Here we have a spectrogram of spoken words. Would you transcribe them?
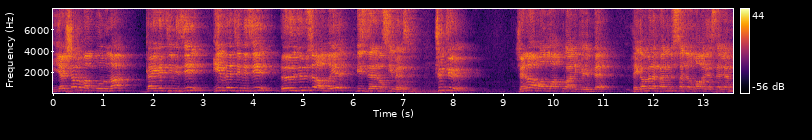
yaşamamak uğruna gayretimizi, ibretimizi, öğüdümüzü almayı bizlere nasip eylesin. Çünkü Cenab-ı Allah Kur'an-ı Kerim'de Peygamber Efendimiz sallallahu aleyhi ve sellem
